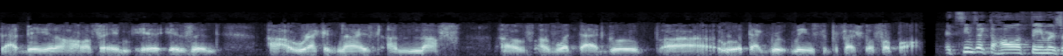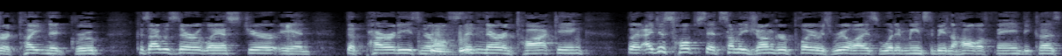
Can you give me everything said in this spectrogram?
That being in a Hall of Fame isn't uh, recognized enough of of what that group uh, what that group means to professional football. It seems like the Hall of Famers are a tight knit group because I was there last year and the parties and they're all mm-hmm. sitting there and talking. But I just hope that some of these younger players realize what it means to be in the Hall of Fame because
